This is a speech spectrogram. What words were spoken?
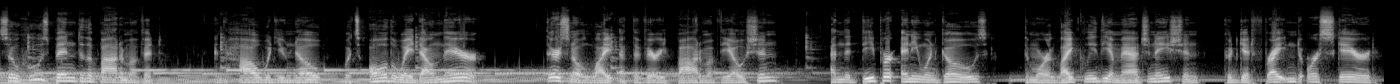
So, who's been to the bottom of it? And how would you know what's all the way down there? There's no light at the very bottom of the ocean and the deeper anyone goes, the more likely the imagination could get frightened or scared.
